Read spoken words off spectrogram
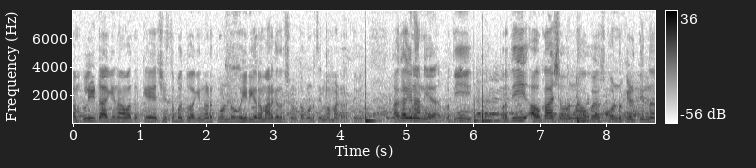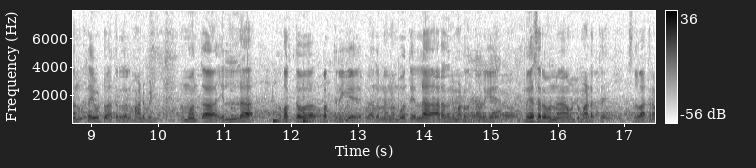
ಕಂಪ್ಲೀಟ್ ಆಗಿ ನಾವು ಅದಕ್ಕೆ ಶಿಸ್ತುಬದ್ಧವಾಗಿ ನಡ್ಕೊಂಡು ಹಿರಿಯರ ಮಾರ್ಗದರ್ಶನ ತೊಗೊಂಡು ಸಿನಿಮಾ ಮಾಡಿರ್ತೀವಿ. ಹಾಗಾಗಿ ನಾನು ಪ್ರತಿ ಪ್ರತಿ ಅವಕಾಶವನ್ನು ಉಪಯೋಗಿಸ್ಕೊಂಡು ಕೇಳ್ತೀನಿ ನಾನು. ದಯವಿಟ್ಟು ಆ ಥರದಲ್ಲಿ ಮಾಡಬೇಡಿ. ನಮ್ಮಂಥ ಎಲ್ಲ ಭಕ್ತ, ಭಕ್ತರಿಗೆ ಅದನ್ನು ನಂಬುವಂಥ ಎಲ್ಲ ಆರಾಧನೆ ಮಾಡುವಂಥವ್ರಿಗೆ ಬೇಸರವನ್ನು ಉಂಟು ಮಾಡುತ್ತೆ ಸೊ ಆ ಥರ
